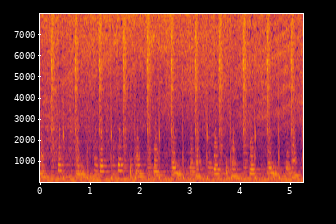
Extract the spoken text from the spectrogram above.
Thank you.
